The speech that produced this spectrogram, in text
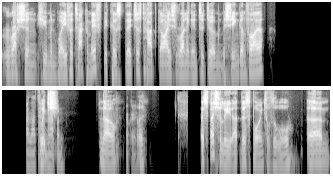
Russian human wave attack myth because they just had guys running into German machine gun fire. and that didn't which- happen. No, Okay. especially at this point of the war. Um,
